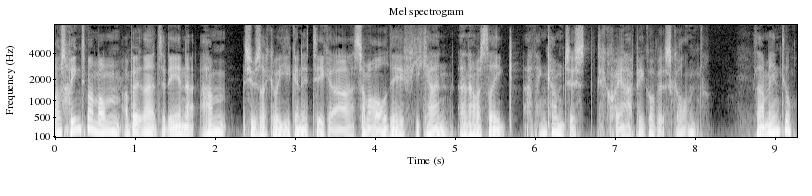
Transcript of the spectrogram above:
I was speaking to my mum about that today, and I'm. She was like, "Oh, you going to take a summer holiday if you can?" And I was like, "I think I'm just quite happy to go about Scotland." Is that mental?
